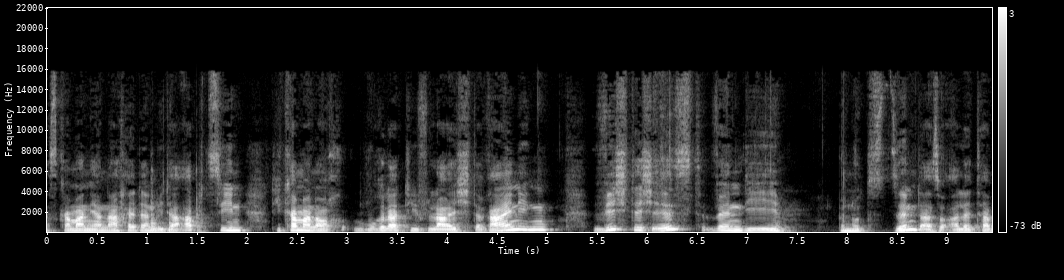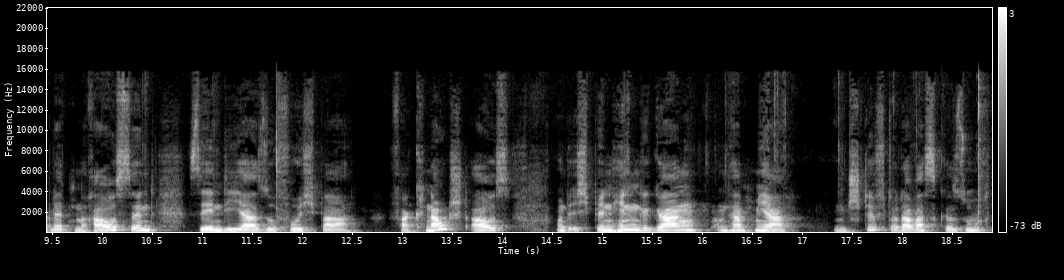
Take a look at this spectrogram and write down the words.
das kann man ja nachher dann wieder abziehen. Die kann man auch relativ leicht reinigen. Wichtig ist, wenn die benutzt sind, also alle Tabletten raus sind, sehen die ja so furchtbar verknautscht aus. Und ich bin hingegangen und habe mir einen Stift oder was gesucht,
